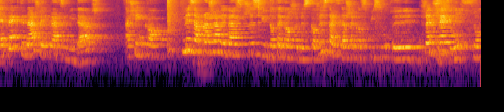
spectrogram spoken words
Efekty naszej pracy widać. Asieńko, my zapraszamy Was wszystkich do tego, żeby skorzystać z naszego spisu, yy, przepisu. Przepisu.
